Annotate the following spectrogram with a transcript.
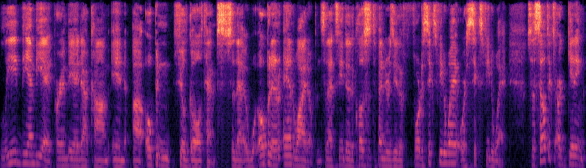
lead the NBA per NBA.com in uh, open field goal attempts. So that open and, wide open. So that's either the closest defender is either four to six feet away or six feet away. So the Celtics are getting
